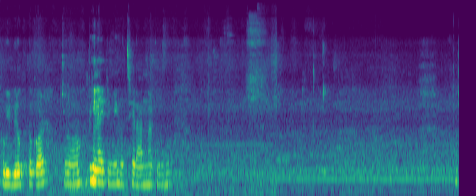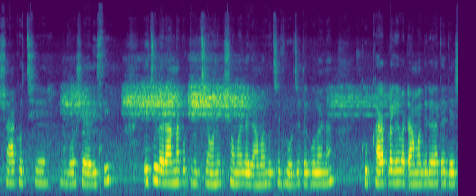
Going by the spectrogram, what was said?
খুবই বিরক্তকর। তো তিন আইটেমই হচ্ছে রান্না করব। তো শাক হচ্ছে বসায় দিছি। এই চুলা রান্না করতে হচ্ছে অনেক সময় লাগে, আমার হচ্ছে ধৈর্যতে গোলায় না। খুব খারাপ লাগে বাট আমাদের এলাকায় গ্যাস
